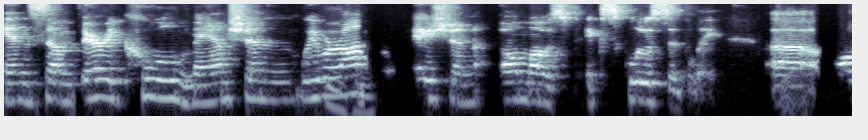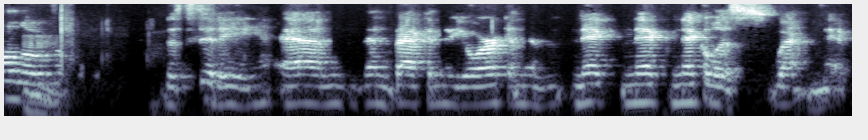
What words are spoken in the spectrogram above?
in some very cool mansion. We were on location almost exclusively, uh, all Mhm. over the city, and then back in New York. And then Nick, Nick, Nicholas went Nick,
